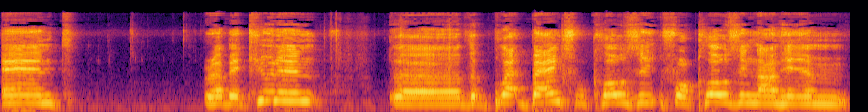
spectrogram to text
And Rabbi Cunin uh, the banks were closing foreclosing on him,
